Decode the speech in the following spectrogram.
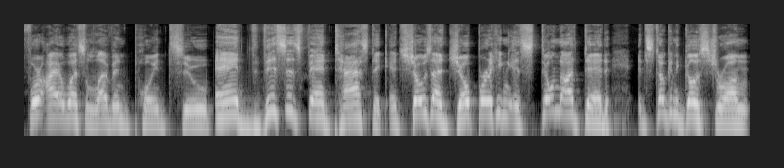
for iOS 11.2. And this is fantastic. It shows that jailbreaking is still not dead. It's still going to go strong.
